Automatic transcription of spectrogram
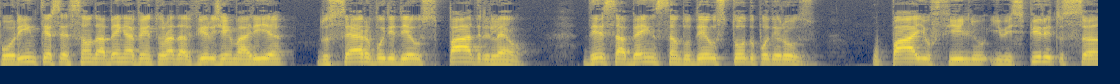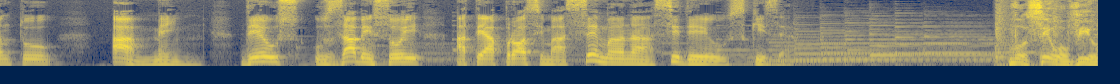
Por intercessão da bem-aventurada Virgem Maria, do servo de Deus, Padre Léo, desça a bênção do Deus Todo-Poderoso, o Pai, o Filho e o Espírito Santo. Amém. Deus os abençoe. Até a próxima semana, se Deus quiser. Você ouviu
